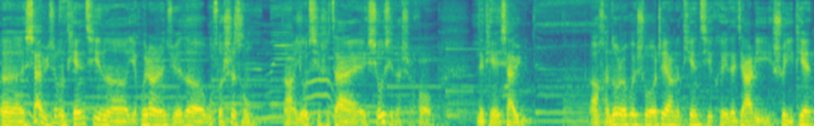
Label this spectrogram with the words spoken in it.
呃，下雨这种天气呢，也会让人觉得无所适从啊，尤其是在休息的时候，那天下雨啊，很多人会说这样的天气可以在家里睡一天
